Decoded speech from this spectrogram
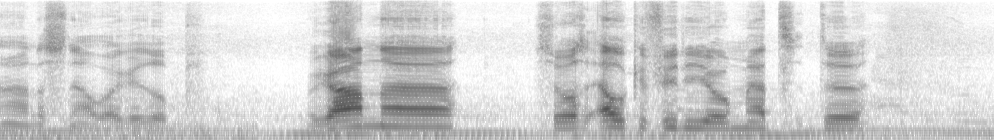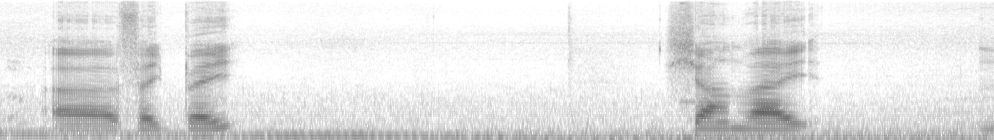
En de snelweg is op. We gaan uh, zoals elke video met de uh, VP. Gaan wij mm,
